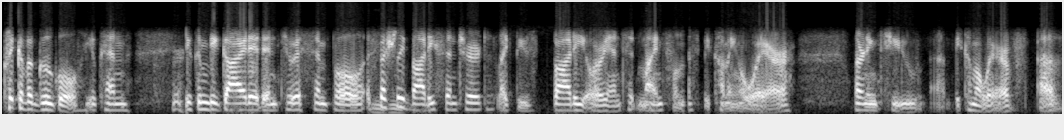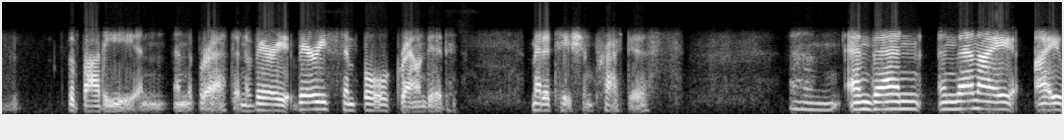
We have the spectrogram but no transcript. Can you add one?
click of a Google, you can you can be guided into a simple, especially mm-hmm. body centered, like these body oriented mindfulness, becoming aware, learning to uh, become aware of of the body and and the breath, and a very very simple, grounded meditation practice um, and then and then I I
